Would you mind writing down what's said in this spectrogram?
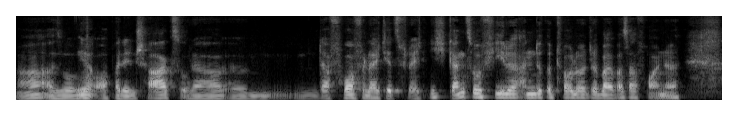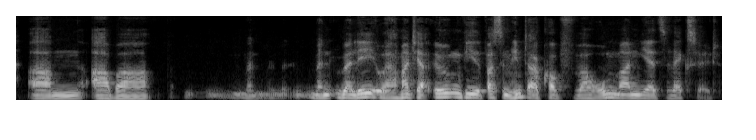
Ja? Also ja. auch bei den Sharks oder ähm, davor vielleicht jetzt vielleicht nicht ganz so viele andere Torleute bei Wasserfreunde, ähm, aber man, man überlegt oder man hat ja irgendwie was im Hinterkopf, warum man jetzt wechselt.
